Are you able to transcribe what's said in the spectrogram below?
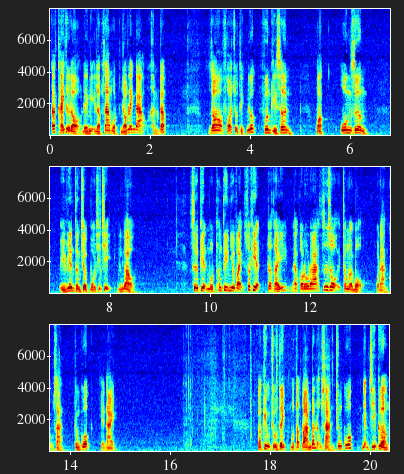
các thái tử đỏ đề nghị lập ra một nhóm lãnh đạo khẩn cấp do Phó Chủ tịch nước Vương Kỳ Sơn hoặc Uông Dương, Ủy viên Thường trực Bộ Chính trị đứng đầu. Sự kiện một thông tin như vậy xuất hiện cho thấy đã có đấu đá dữ dội trong nội bộ của Đảng Cộng sản Trung Quốc hiện nay. Và cựu chủ tịch một tập đoàn bất động sản Trung Quốc Nhậm Chí Cường,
